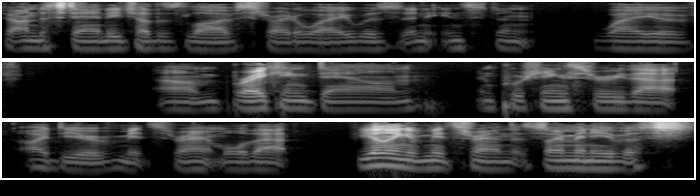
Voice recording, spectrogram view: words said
to understand each other's lives straight away, was an instant way of um, breaking down and pushing through that idea of Mitzram or that feeling of Mitzram that so many of us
